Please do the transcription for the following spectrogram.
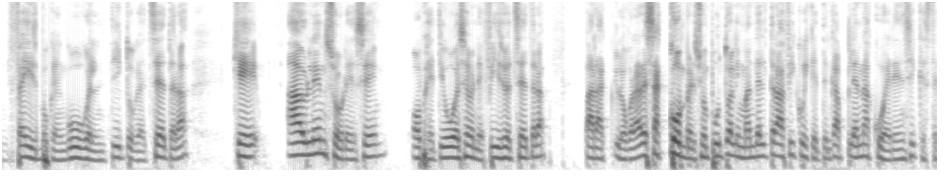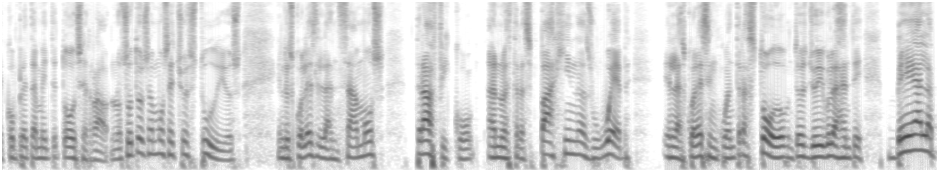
en Facebook, en Google, en TikTok, etcétera, que hablen sobre ese objetivo, ese beneficio, etcétera para lograr esa conversión puntual mande del tráfico y que tenga plena coherencia y que esté completamente todo cerrado. Nosotros hemos hecho estudios en los cuales lanzamos tráfico a nuestras páginas web en las cuales encuentras todo. Entonces yo digo a la gente, ve a la,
